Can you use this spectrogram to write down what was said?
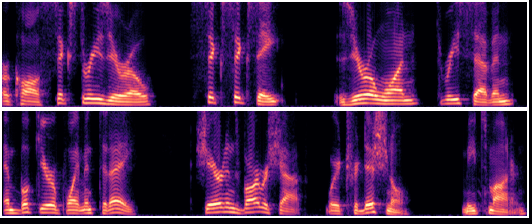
or call 630 668 0137 and book your appointment today. Sheridan's Barbershop, where traditional meets modern.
